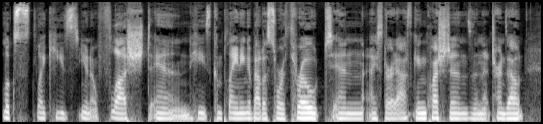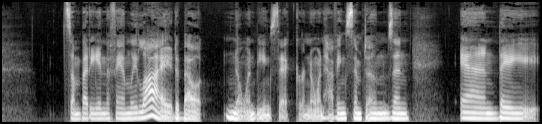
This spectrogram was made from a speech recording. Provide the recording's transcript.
looks like he's you know flushed and he's complaining about a sore throat. And i start asking questions and it turns out somebody in the family lied about no one being sick or no one having symptoms. And and they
